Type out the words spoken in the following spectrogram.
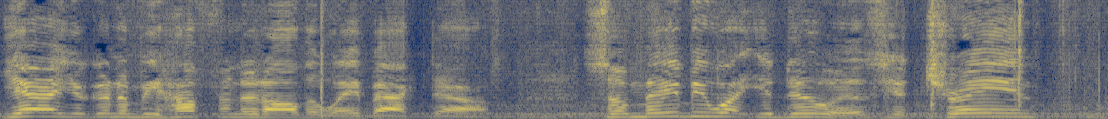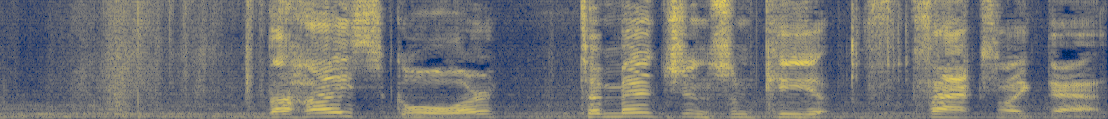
yeah, you're going to be huffing it all the way back down. So maybe what you do is you train the high schooler to mention some key facts like that.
